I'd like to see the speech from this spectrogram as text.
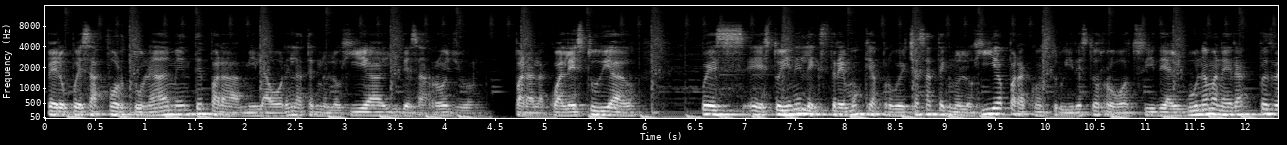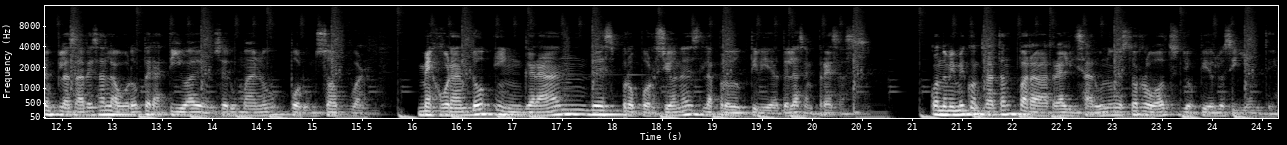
Pero pues afortunadamente para mi labor en la tecnología y desarrollo, para la cual he estudiado, pues estoy en el extremo que aprovecha esa tecnología para construir estos robots y de alguna manera pues reemplazar esa labor operativa de un ser humano por un software, mejorando en grandes proporciones la productividad de las empresas. Cuando a mí me contratan para realizar uno de estos robots, yo pido lo siguiente.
